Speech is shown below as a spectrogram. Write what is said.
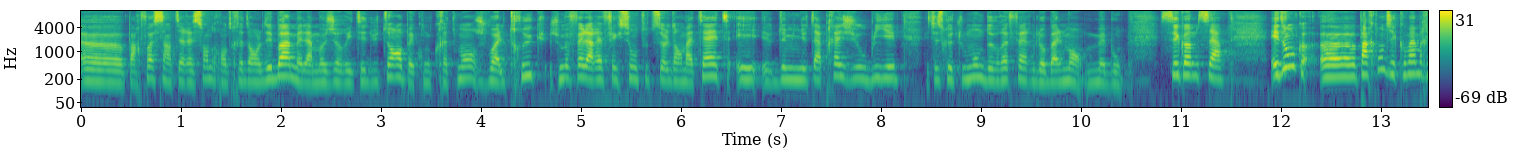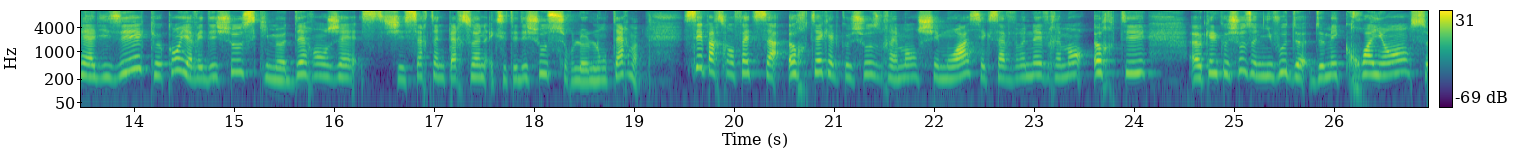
Euh, parfois, c'est intéressant de rentrer dans le débat, mais la majorité du temps, ben, concrètement, je vois le truc, je me fais la réflexion toute seule dans ma tête, et deux minutes après, j'ai oublié. Et c'est ce que tout le monde devrait faire globalement, mais bon, c'est comme ça. Et donc, euh, par contre, j'ai quand même réalisé que quand il y avait des choses qui me dérangeaient chez certaines personnes et que c'était des choses sur le long terme, c'est parce qu'en fait, ça heurtait quelque chose vraiment chez moi, c'est que ça venait vraiment heurter euh, quelque chose au niveau de, mes croyances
